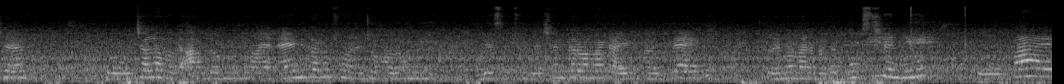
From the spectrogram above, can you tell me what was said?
છે. તો ચાલો હવે આ બ્લોગનું હું અહીંયા એન્ડ કરું છું અને જો હવે હું ડિસ્ક્રિપ્શન કરવા માટે આવી મારું બેગ તો એમાં મારા બધા બુક્સ છે ન્યૂ તો બાય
